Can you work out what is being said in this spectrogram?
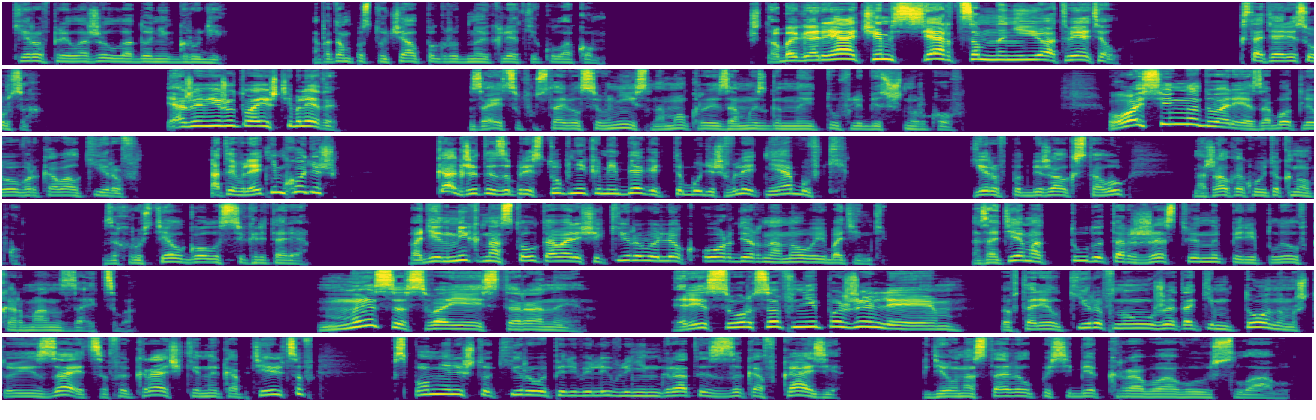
Киров приложил ладони к груди, а потом постучал по грудной клетке кулаком. Чтобы горячим сердцем на нее ответил. Кстати, о ресурсах. Я же вижу твои штиблеты. Зайцев уставился вниз на мокрые замызганные туфли без шнурков. «Осень на дворе!» — заботливо ворковал Киров. «А ты в летнем ходишь? Как же ты за преступниками бегать-то будешь в летней обувке?» Киров подбежал к столу, нажал какую-то кнопку. Захрустел голос секретаря. В один миг на стол товарища Кирова лег ордер на новые ботинки. А затем оттуда торжественно переплыл в карман Зайцева. «Мы со своей стороны ресурсов не пожалеем», — повторил Киров, но уже таким тоном, что и Зайцев, и Крачкин, и Коптельцев вспомнили, что Кирова перевели в Ленинград из-за Кавказья, где он оставил по себе кровавую славу.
